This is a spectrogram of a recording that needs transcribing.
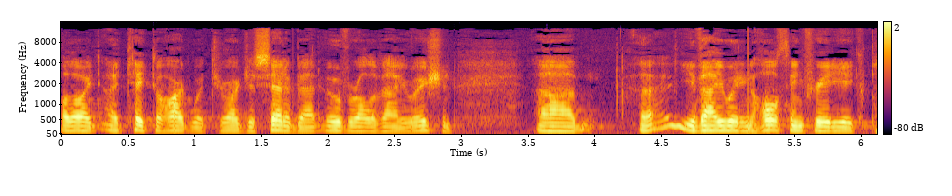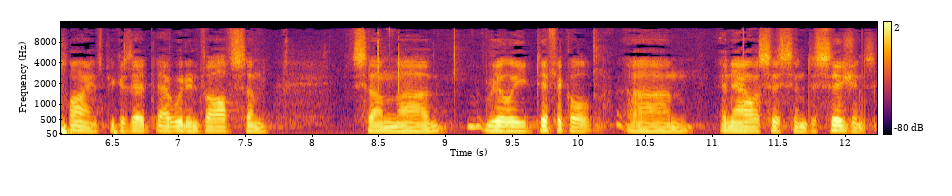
although I, I take to heart what Gerard just said about overall evaluation, uh, uh, evaluating the whole thing for ADA compliance, because that, that would involve some, some uh, really difficult um, analysis and decisions.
